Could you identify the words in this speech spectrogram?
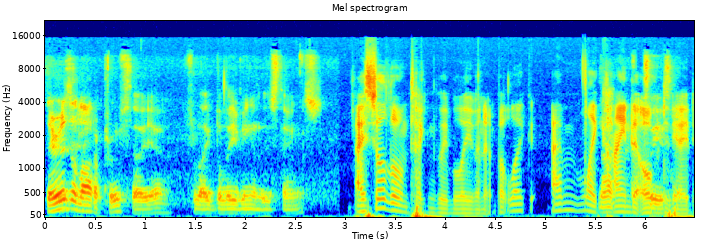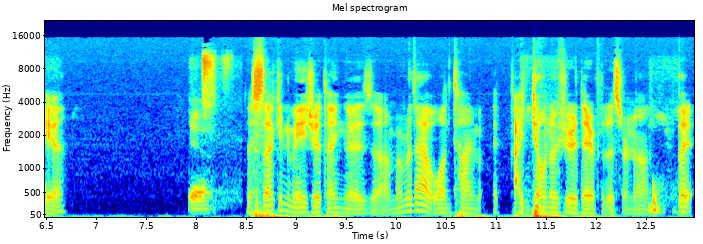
There is a lot of proof, though. Yeah, for like believing in these things. I still don't technically believe in it, but like I'm like kind of open to the idea. Yeah. The second major thing is uh, remember that one time I, don't know if you were there for this or not, but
